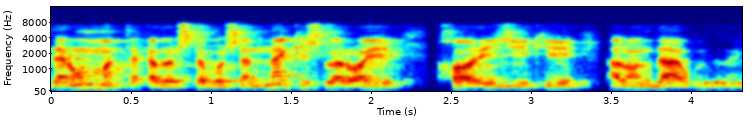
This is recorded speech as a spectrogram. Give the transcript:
در اون منطقه داشته باشند نه کشورهای خارجی که الان دعوا دارن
